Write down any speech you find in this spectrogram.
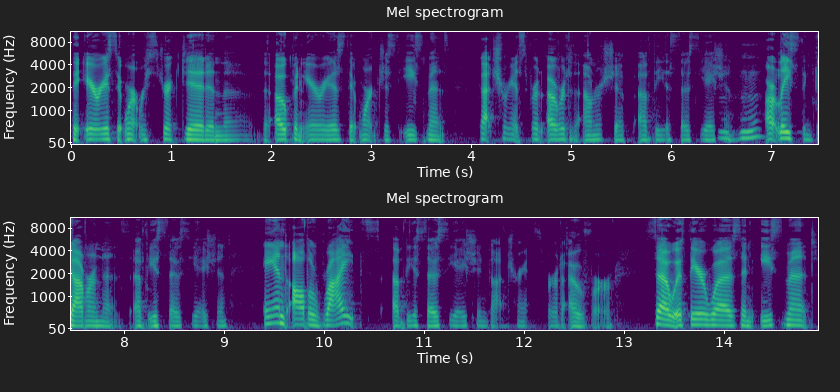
the areas that weren't restricted and the the open areas that weren't just easements got transferred over to the ownership of the association, or at least the governance of the association, and all the rights of the association got transferred over. So if there was an easement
